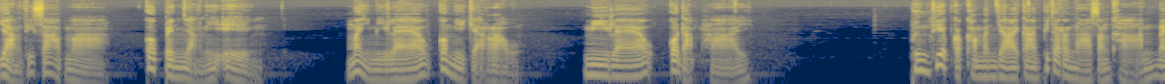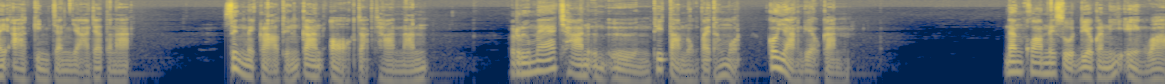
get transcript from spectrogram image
อย่างที่ทราบมาก็เป็นอย่างนี้เอง ไม่มีแล้วก็มีแก่เรา มีแล้วก็ดับหาย พึงเทียบกับคำบรรยายการพิจารณาสังขารในอากินจัญญาจตนะ ซึ่งไม่กล่าวถึงการออกจากฌานนั้น หรือแม้ฌานอื่นๆ ที่ตามลงไปทั้งหมดก็อย่างเดียวกัน ดังความในสูตรเดียวกันนี้เองว่า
